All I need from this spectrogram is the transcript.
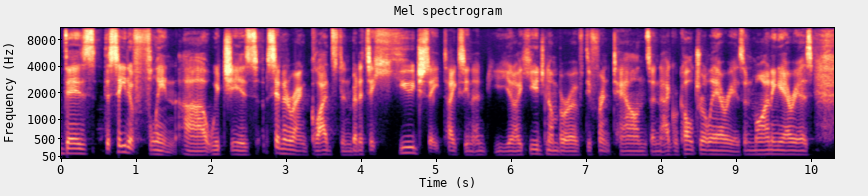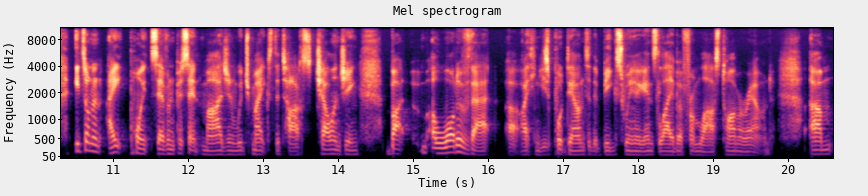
There's the seat of Flynn, uh, which is centered around Gladstone, but it's a huge seat, takes in a you know huge number of different towns and agricultural areas and mining areas. It's on an 8.7% margin, which makes the task challenging, but a lot of that uh, I think he's put down to the big swing against Labor from last time around. Um,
